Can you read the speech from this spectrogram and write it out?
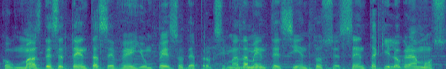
Con más de 70 CV y un peso de aproximadamente 160 kilogramos,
